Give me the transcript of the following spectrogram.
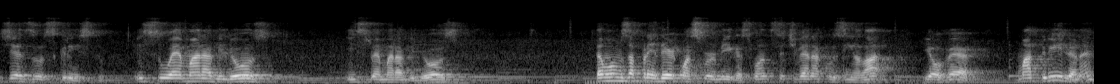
Jesus Cristo. Isso é maravilhoso. Isso é maravilhoso. Então vamos aprender com as formigas. Quando você estiver na cozinha lá e houver uma trilha, né?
